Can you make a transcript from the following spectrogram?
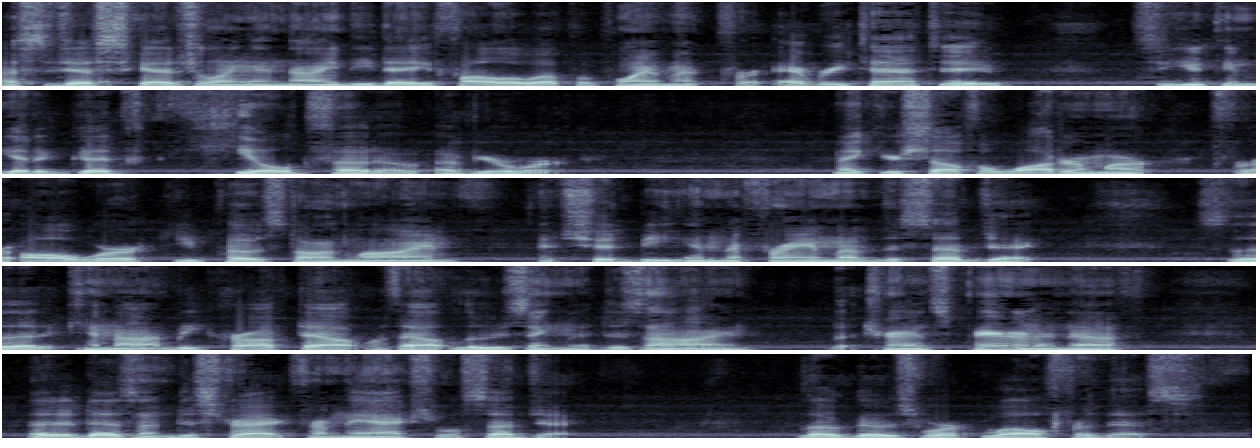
I suggest scheduling a 90 day follow up appointment for every tattoo so you can get a good healed photo of your work. Make yourself a watermark for all work you post online. It should be in the frame of the subject so that it cannot be cropped out without losing the design but transparent enough that it doesn't distract from the actual subject. Logos work well for this.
